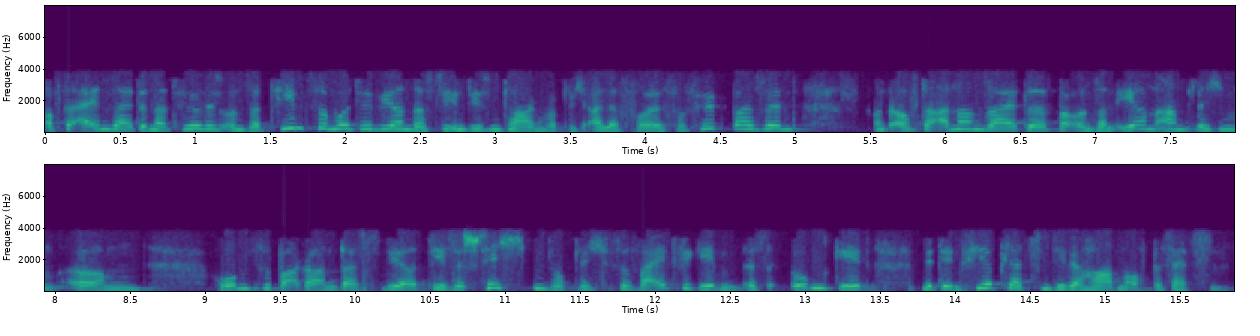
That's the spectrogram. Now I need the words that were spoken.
auf der einen Seite natürlich unser Team zu motivieren, dass sie in diesen Tagen wirklich alle voll verfügbar sind. Und auf der anderen Seite bei unseren Ehrenamtlichen ähm, rumzubaggern, dass wir diese Schichten wirklich so weit wie eben es irgend geht mit den vier Plätzen, die wir haben, auch besetzen.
